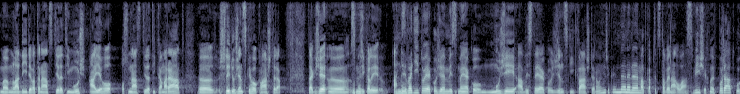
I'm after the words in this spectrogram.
mladý 19-letý muž a jeho 18-letý kamarád eh, šli do ženského kláštera. Takže uh, jsme říkali, a nevadí to jako, že my jsme jako muži a vy jste jako ženský klášter? A oni řekli, ne, ne, ne, matka představená o vás ví, všechno je v pořádku,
